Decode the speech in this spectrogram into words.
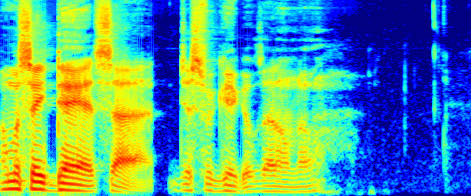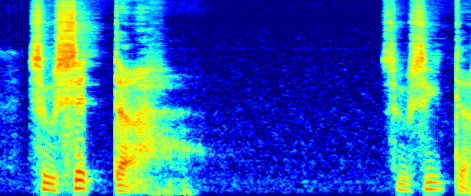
I'm gonna say dad's side, just for giggles. I don't know. Susita. Susita.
